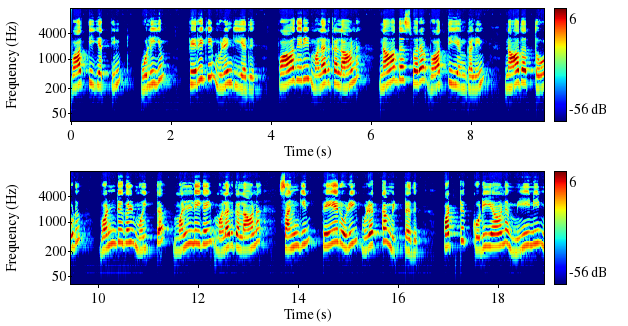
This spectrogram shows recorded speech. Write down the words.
வாத்தியத்தின் ஒளியும் பெருகி முழங்கியது. பாதிரி மலர்களான நாதஸ்வர வாத்தியங்களின் நாதத்தோடு வண்டுகள் மொய்த்த மல்லிகை மலர்களான சங்கின் பேரொழி முழக்கமிட்டது. பட்டு கொடியான மீனின்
